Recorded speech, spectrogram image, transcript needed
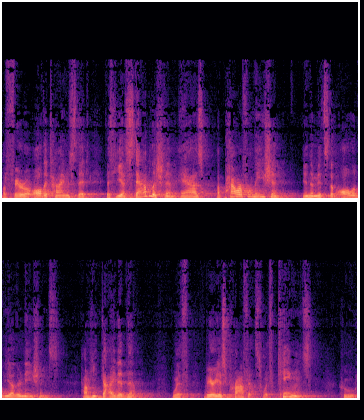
of Pharaoh, all the times that, that he established them as a powerful nation in the midst of all of the other nations, how he guided them with various prophets, with kings who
